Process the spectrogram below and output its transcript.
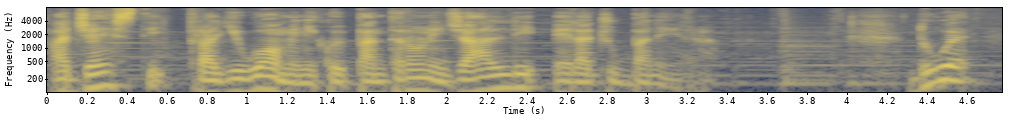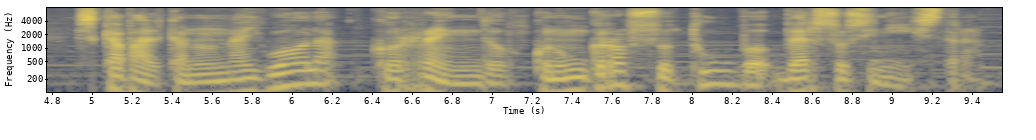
a gesti fra gli uomini coi pantaloni gialli e la giubba nera. Due scavalcano un'aiuola correndo con un grosso tubo verso sinistra.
